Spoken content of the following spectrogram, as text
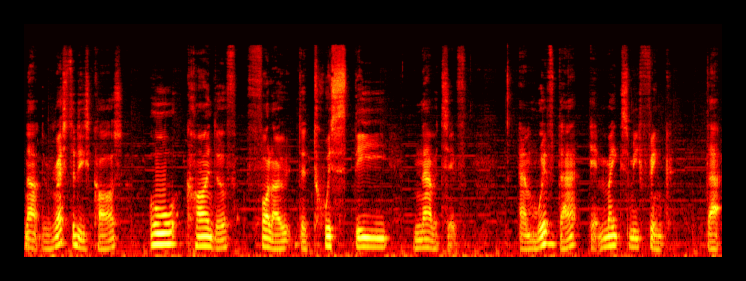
Now the rest of these cars all kind of follow the twisty narrative. And with that, it makes me think that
